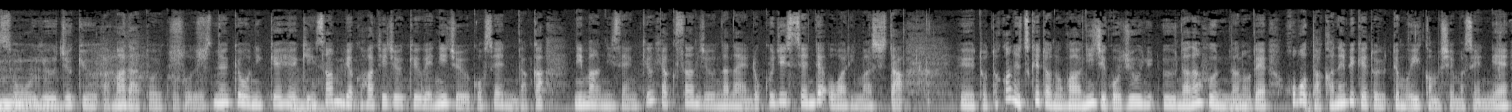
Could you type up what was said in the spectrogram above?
そういう需給がまだということですね。今日日経平均389円25銭高、2万2937円60銭で終わりました。えーと、高値つけたのが2時57分なので、ほぼ高値引けと言ってもいいかもしれませんね。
